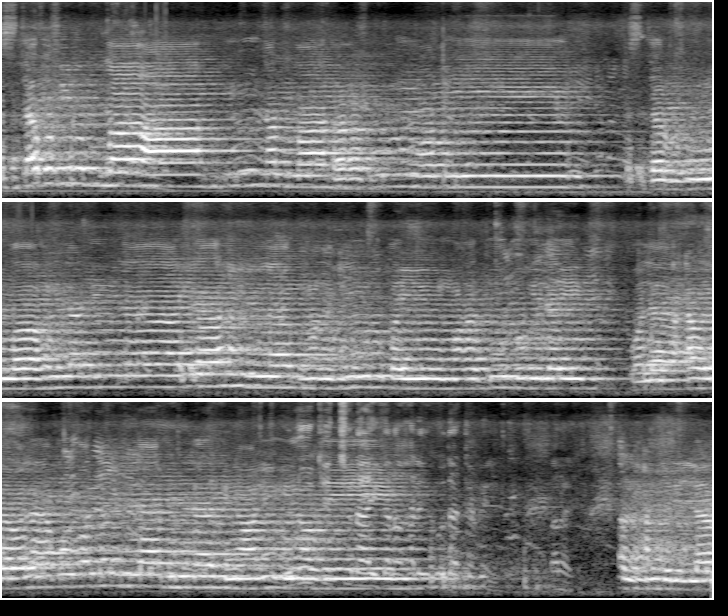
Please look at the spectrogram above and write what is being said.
أستغفر الله إن الله غفور رحيم أستغفر الله الذي لا إله إلا هو الحي القيوم وأتوب إليه ولا حول ولا قوة إلا بالله العلي কিচ্ছু নাই কেন العظيم খালি উদার টেবিল الحمد لله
